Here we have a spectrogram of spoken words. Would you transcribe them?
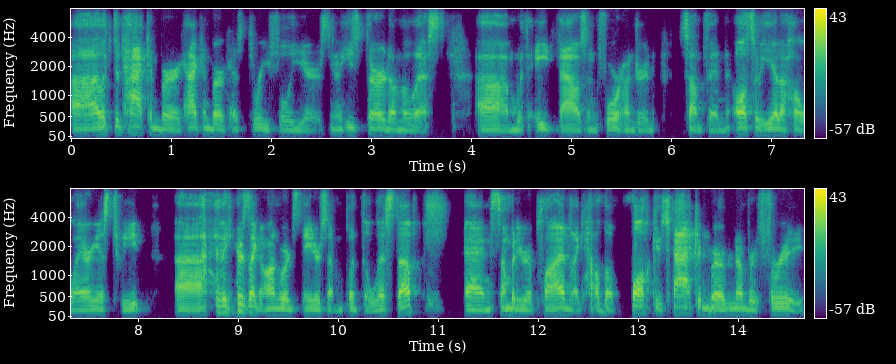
Uh, I looked at Hackenberg. Hackenberg has three full years. You know, he's third on the list um, with 8,400 something. Also, he had a hilarious tweet uh, I think it was like Onward State or something put the list up, and somebody replied like, "How the fuck is Hackenberg number three?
